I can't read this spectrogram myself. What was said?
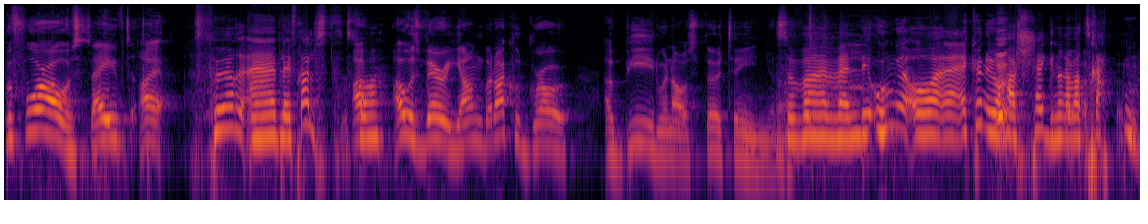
before I was saved, I, Før jeg ble frelst, så, I, I was very young, but I could grow a beard when I was 13, you know. så var jeg veldig ung, og jeg kunne jo ha skjegg når jeg var 13.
